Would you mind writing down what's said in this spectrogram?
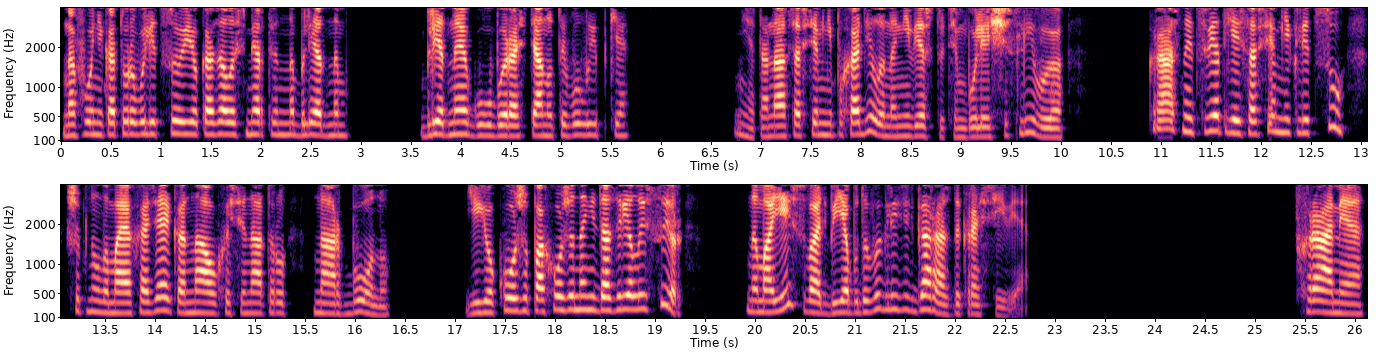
на фоне которого лицо ее казалось мертвенно-бледным, бледные губы, растянуты в улыбке. Нет, она совсем не походила на невесту, тем более счастливую — «Красный цвет ей совсем не к лицу», — шепнула моя хозяйка на ухо сенатору Нарбону. «Ее кожа похожа на недозрелый сыр. На моей свадьбе я буду выглядеть гораздо красивее». В храме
